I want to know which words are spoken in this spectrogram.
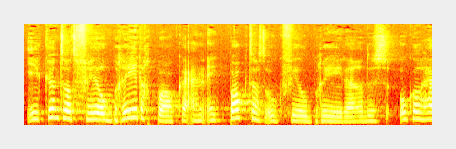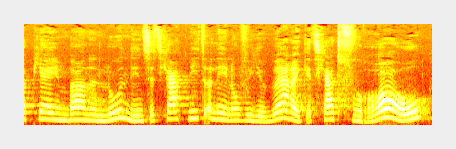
je kunt dat veel breder pakken en ik pak dat ook veel breder. Dus ook al heb jij een baan en loondienst, het gaat niet alleen over je werk. Het gaat vooral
